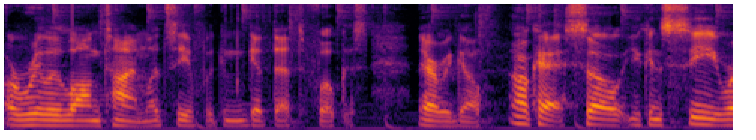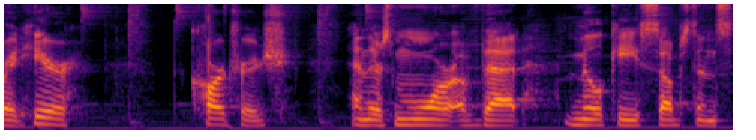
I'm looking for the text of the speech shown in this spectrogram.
a really long time. Let's see if we can get that to focus. There we go. Okay so you can see right here the cartridge and there's more of that milky substance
